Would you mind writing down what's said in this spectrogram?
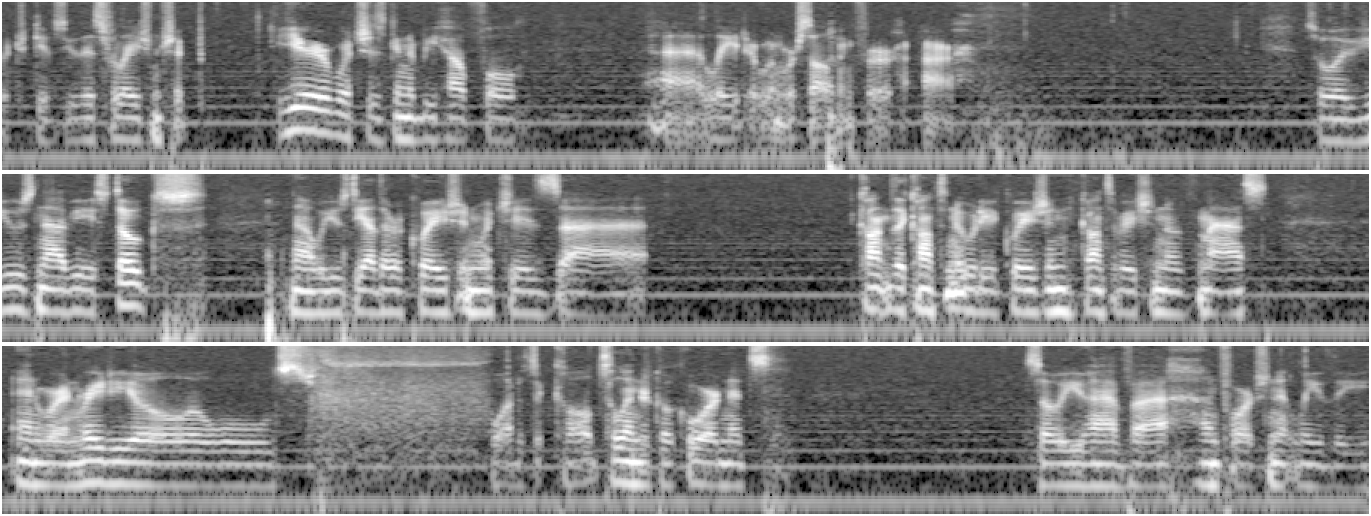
which gives you this relationship here, which is going to be helpful uh, later when we're solving for R. So we've used Navier-Stokes. Now we use the other equation, which is uh, con the continuity equation, conservation of mass, and we're in radial, what is it called, cylindrical coordinates. So you have, uh, unfortunately, the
